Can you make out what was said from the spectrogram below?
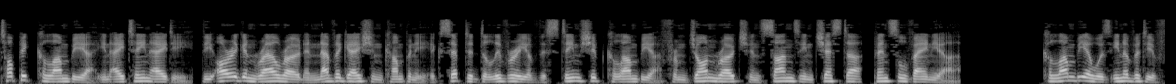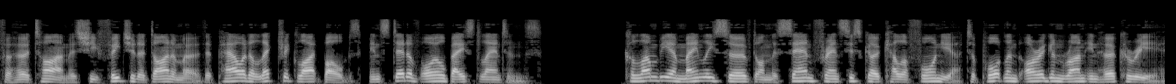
Topic Columbia In 1880, the Oregon Railroad and Navigation Company accepted delivery of the steamship Columbia from John Roach and Sons in Chester, Pennsylvania. Columbia was innovative for her time as she featured a dynamo that powered electric light bulbs, instead of oil-based lanterns. Columbia mainly served on the San Francisco, California to Portland, Oregon run in her career.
